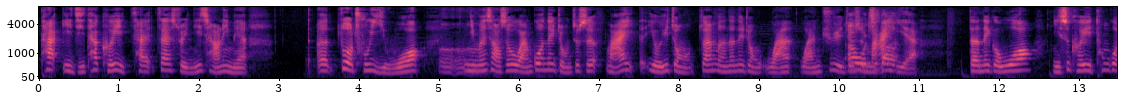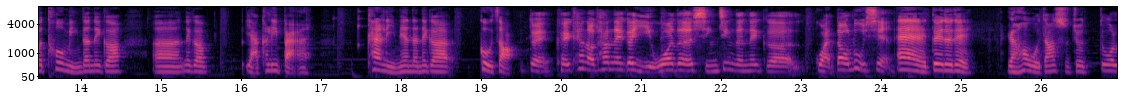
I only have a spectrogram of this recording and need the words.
它以及它可以在在水泥墙里面，呃，做出蚁窝。嗯你们小时候玩过那种，就是蚂蚁有一种专门的那种玩玩具，就是蚂蚁的那个窝，你是可以通过透明的那个呃那个亚克力板看里面的那个构造。对，可以看到它那个蚁窝的行进的那个管道路线。哎，对对对。然后我当时就多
